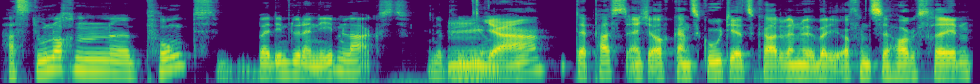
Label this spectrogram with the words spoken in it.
Hast du noch einen äh, Punkt, bei dem du daneben lagst in der Preview? Ja, der passt eigentlich auch ganz gut jetzt gerade, wenn wir über die Offensive Hawks reden.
